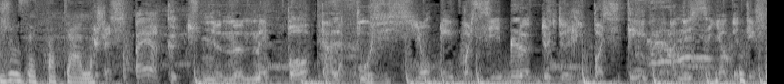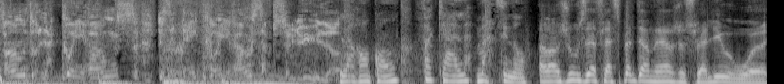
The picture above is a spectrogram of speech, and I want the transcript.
Joseph Facal. J'espère que tu ne me mets pas dans la position impossible de te riposter en essayant de défendre la cohérence de cette incohérence absolue, là. La rencontre Facal-Martineau. Alors, Joseph, la semaine dernière, je suis allé au euh,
